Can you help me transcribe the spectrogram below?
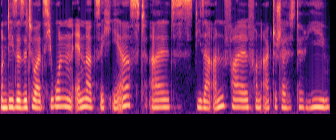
Und diese Situation ändert sich erst, als dieser Anfall von arktischer Hysterie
